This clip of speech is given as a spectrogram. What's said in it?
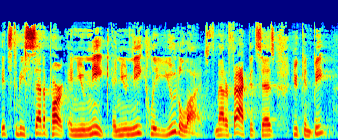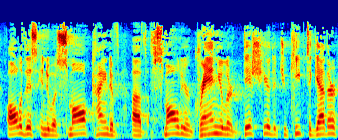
it's to be set apart and unique and uniquely utilized. As a matter of fact, it says you can beat all of this into a small kind of, of smaller granular dish here that you keep together.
